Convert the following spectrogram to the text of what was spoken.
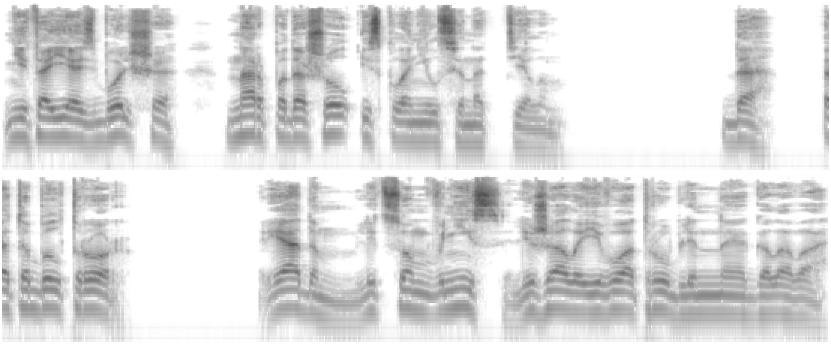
Не таясь больше, — Нар подошел и склонился над телом. Да, это был Трор. Рядом, лицом вниз, лежала его отрубленная голова.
